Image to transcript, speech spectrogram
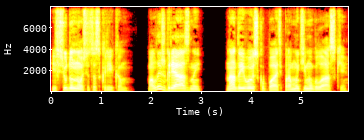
и всюду носится с криком «Малыш грязный, надо его искупать, промыть ему глазки.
